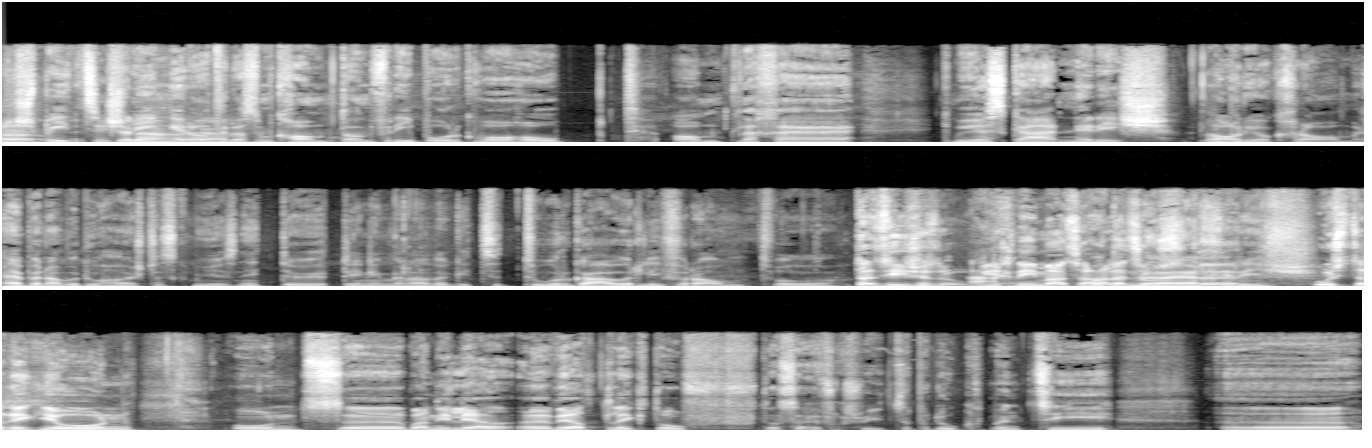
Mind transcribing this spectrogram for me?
Ja, Spitzenschwinger genau, ja. oder aus dem Kanton Freiburg, der hauptamtlicher Gemüsegärtner ist, Mario Kramer. Eben, aber du hast das Gemüse nicht dort. Ich nehme an, da gibt es einen Thurgauer Lieferant, der Das ist ja so. Ich nehme also Wo alles aus der, aus der Region. Und äh, wenn ich äh, Wert lege darauf, dass einfach Schweizer Produkte müssen sein äh, ja,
